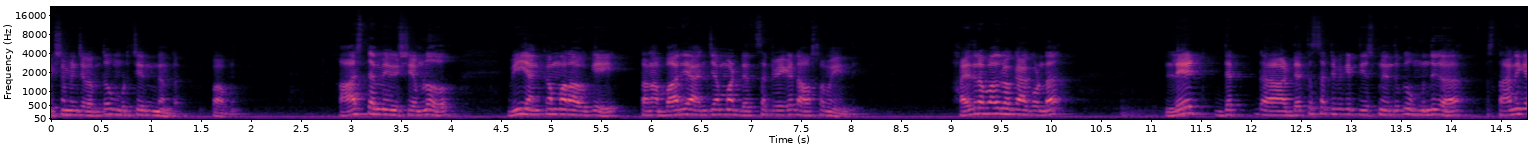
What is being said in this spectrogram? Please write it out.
విషమించడంతో మృతి చెందిందంట పాపం. ఆస్తి అమ్మే విషయంలో వి అంకమ్మరావుకి తన భార్య అంజమ్మ డెత్ సర్టిఫికేట్ అవసరమైంది. హైదరాబాద్లో కాకుండా లేట్ డెత్ డెత్ సర్టిఫికేట్ తీసుకునేందుకు ముందుగా స్థానిక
